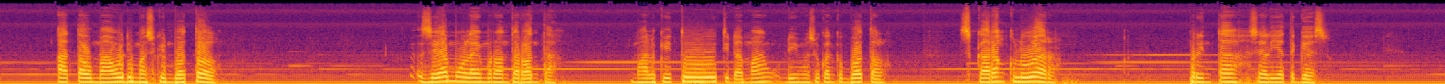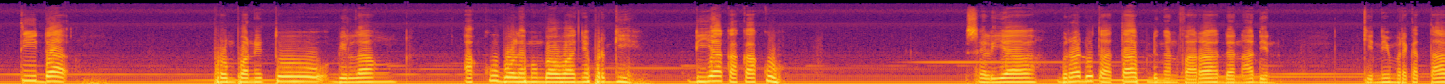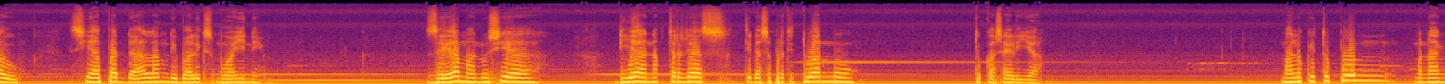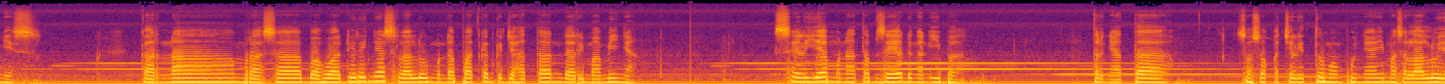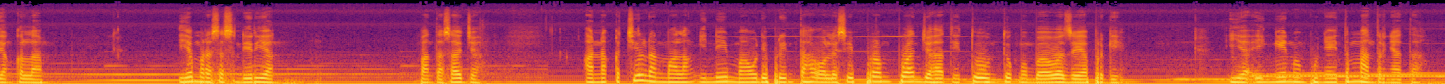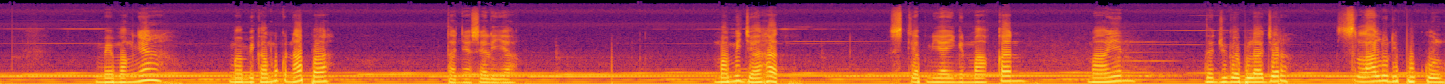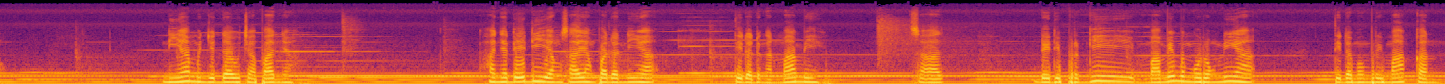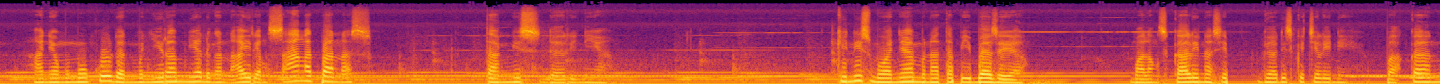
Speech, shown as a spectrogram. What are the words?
atau mau dimasukin botol. Zea mulai meronta-ronta. Makhluk itu tidak mau dimasukkan ke botol. Sekarang keluar. Perintah Celia tegas. Tidak. Perempuan itu bilang, "Aku boleh membawanya pergi. Dia kakakku." Celia beradu tatap dengan Farah dan Adin. Kini mereka tahu siapa dalang di balik semua ini. Zea manusia. Dia anak cerdas, tidak seperti tuanmu. Tuka Celia. Makhluk itu pun menangis karena merasa bahwa dirinya selalu mendapatkan kejahatan dari maminya. Celia menatap Zea dengan iba. Ternyata sosok kecil itu mempunyai masa lalu yang kelam. Ia merasa sendirian. Pantas saja. Anak kecil dan malang ini mau diperintah oleh si perempuan jahat itu untuk membawa Zaya pergi. Ia ingin mempunyai teman ternyata. Memangnya mami kamu kenapa? Tanya Celia. Mami jahat. Setiap Nia ingin makan, main, dan juga belajar selalu dipukul. Nia menjeda ucapannya. Hanya Dedi yang sayang pada Nia, tidak dengan Mami. Saat Dedi pergi, Mami mengurung Nia, tidak memberi makan, hanya memukul dan menyiram Nia dengan air yang sangat panas. Tangis dari Nia. Kini semuanya menatap Iba Zeya. Malang sekali nasib gadis kecil ini. Bahkan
